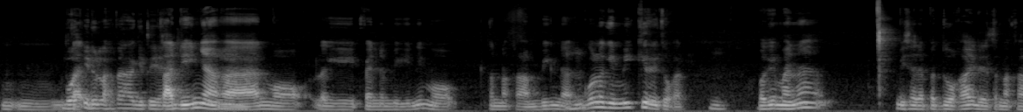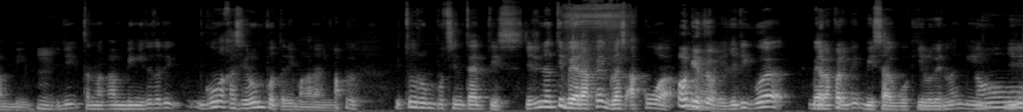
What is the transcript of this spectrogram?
Mm-mm. Buat Idul Adha gitu ya. Tadinya Hmm. kan mau lagi pandemi gini mau ternak kambing, nah Hmm. gue lagi mikir itu kan, Hmm. bagaimana bisa dapat dua kali dari ternak kambing. Hmm. Jadi ternak kambing itu tadi gue nggak kasih rumput tadi makanannya. Apa tuh? Itu rumput sintetis. Jadi nanti beraknya gelas aqua. Oh, gitu? ya jadi gue berak Dapet. ini bisa gue kiloin lagi. Oh. Jadi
